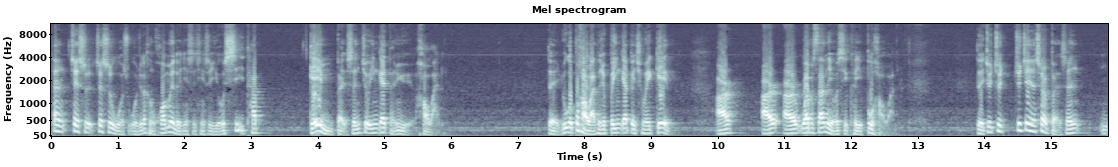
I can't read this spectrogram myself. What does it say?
但这是这是我我觉得很荒谬的一件事情，是游戏它 Game 本身就应该等于好玩。对，如果不好玩，它就不应该被称为 Game，而而而 Web 三的游戏可以不好玩，对，就就就这件事本身，嗯，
